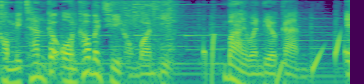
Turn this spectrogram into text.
คอมมิชชั่นก็โอนเข้าบัญชีของบอลอีก บ่ายวันเดียวกัน เอ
